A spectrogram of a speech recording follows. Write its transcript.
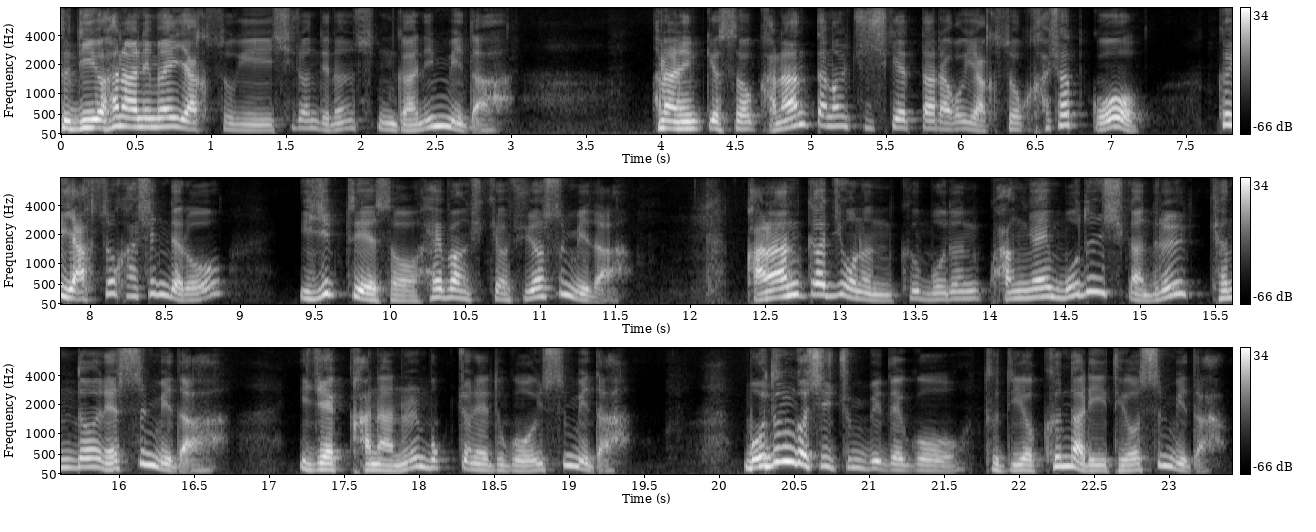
드디어 하나님의 약속이 실현되는 순간입니다. 하나님께서 가나안 땅을 주시겠다라고 약속하셨고 그 약속하신 대로 이집트에서 해방시켜 주셨습니다. 가나안까지 오는 그 모든 광야의 모든 시간들을 견뎌냈습니다. 이제 가나안을 목전에 두고 있습니다. 모든 것이 준비되고 드디어 그 날이 되었습니다.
